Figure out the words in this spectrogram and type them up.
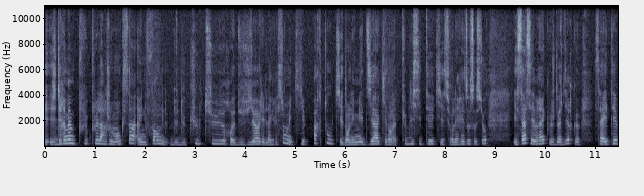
et je dirais même plus, plus largement que ça, à une forme de, de, culture euh, du viol et de l'agression, mais qui est partout, qui est dans les médias, qui est dans la publicité, qui est sur les réseaux sociaux. Et ça, c'est vrai que je dois dire que ça a été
